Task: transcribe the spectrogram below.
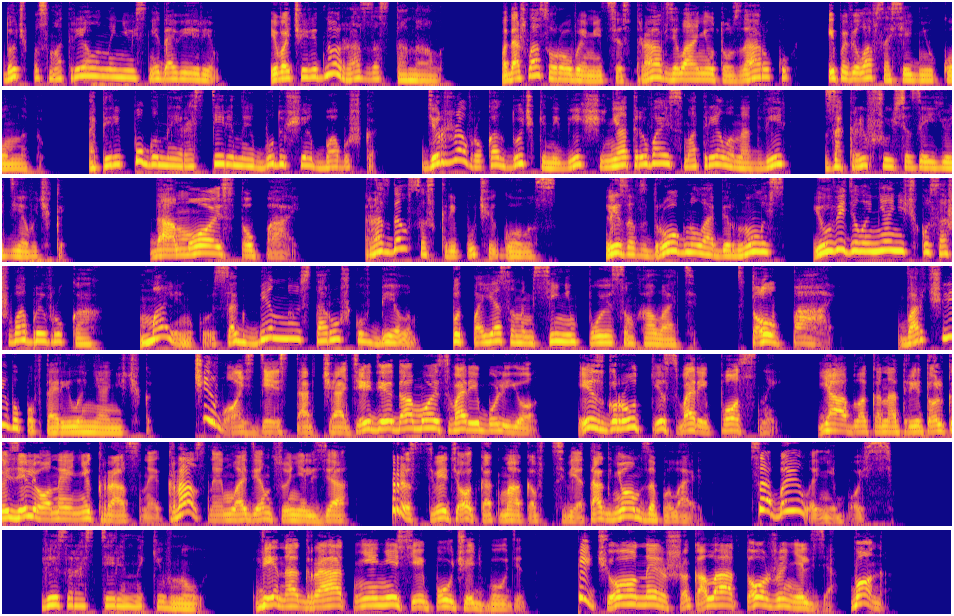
Дочь посмотрела на нее с недоверием и в очередной раз застонала. Подошла суровая медсестра, взяла Анюту за руку и повела в соседнюю комнату. А перепуганная и растерянная будущая бабушка держа в руках дочкины вещи, не отрываясь, смотрела на дверь, закрывшуюся за ее девочкой. «Домой ступай!» — раздался скрипучий голос. Лиза вздрогнула, обернулась и увидела нянечку со шваброй в руках, маленькую, согбенную старушку в белом, подпоясанном синим поясом халате. «Ступай!» — ворчливо повторила нянечка. «Чего здесь торчать? Иди домой, свари бульон. Из грудки свари постный. Яблоко на три, только зеленое, не красное. Красное младенцу нельзя. Расцветет, как маков цвет, огнем запылает. Забыла, небось. Лиза растерянно кивнула. Виноград не неси, пучить будет. Печеное, шоколад тоже нельзя. Вон!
